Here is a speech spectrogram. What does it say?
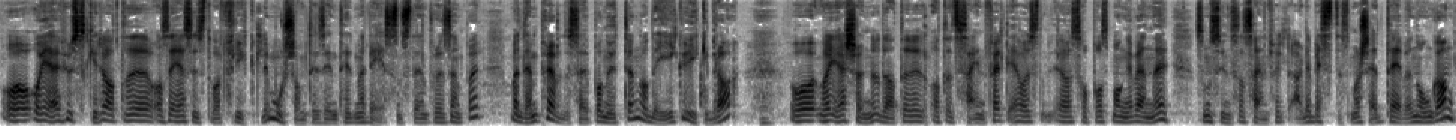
Og, og, jeg husker at eh, altså jeg syntes det var fryktelig morsomt i sin tid med Wesensten f.eks. Men den prøvde seg på nytt igjen, og det gikk jo ikke bra. Og, jeg skjønner jo at, at et Seinfeld, Jeg har, jeg har såpass mange venner som syns at Seinfeld er det beste som har skjedd TV noen gang.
